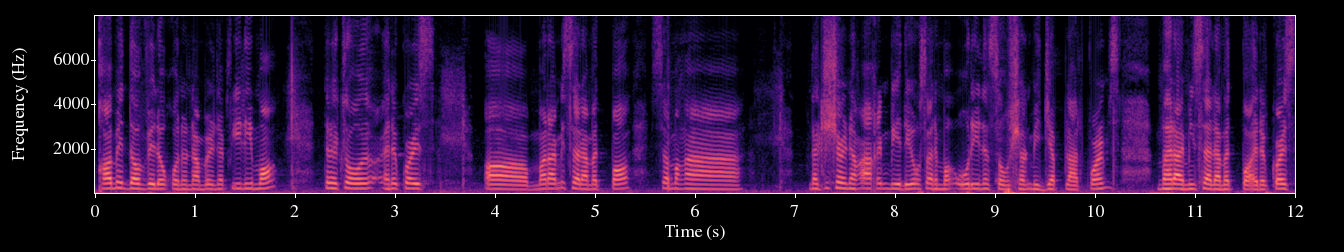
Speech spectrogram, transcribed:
comment down below kung ano number na pili mo. Then, so, and of course, uh, maraming salamat po sa mga nag-share ng aking video sa anumang uri ng social media platforms. Maraming salamat po. And of course,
